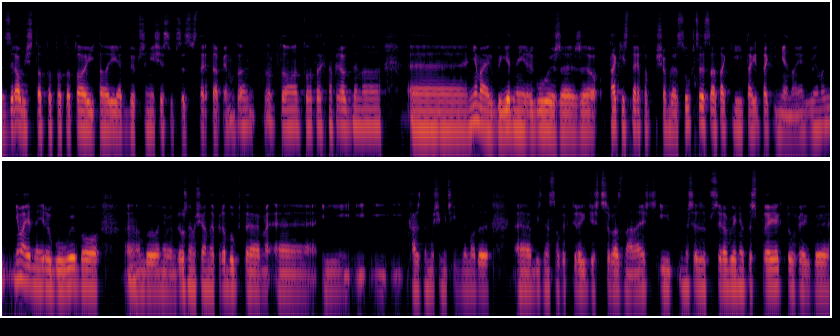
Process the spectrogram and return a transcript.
zrobić to, to, to, to, to i to i jakby przyniesie sukces w startupie. No to, to, to, to tak naprawdę no, e, nie ma jakby jednej reguły, że, że taki startup osiąga sukces, a taki, taki, taki nie. No, jakby, no, nie ma jednej reguły, bo, e, bo nie wiem, różnym się one produktem e, i, i, i każdy musi mieć inny model e, biznesowy, który gdzieś trzeba znaleźć i myślę, że przy robieniu też projektów jakby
